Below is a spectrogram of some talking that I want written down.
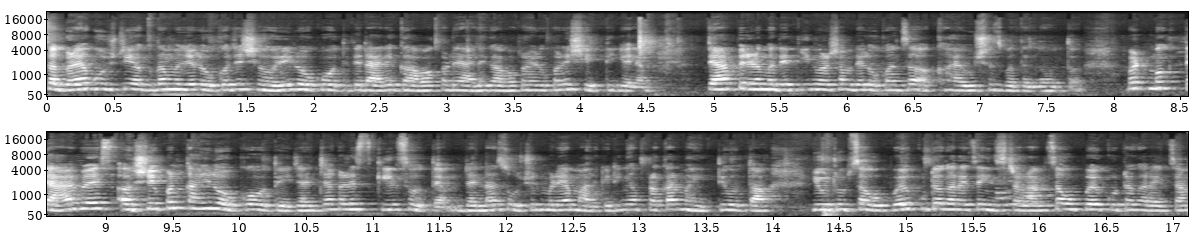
सगळ्या गोष्टी एकदम म्हणजे लोक जे शहरी लोक होते ते डायरेक्ट गावाकडे आले गावाकडे लोकांनी शेती केल्या त्या पिरियडमध्ये तीन वर्षामध्ये लोकांचं अख्खं आयुष्यच बदललं होतं. बट मग त्यावेळेस असे पण काही लोक होते ज्यांच्याकडे स्किल्स होत्या ज्यांना सोशल मीडिया मार्केटिंग हा प्रकार माहिती होता. यूट्यूबचा उपयोग कुठं करायचा इंस्टाग्रामचा उपयोग कुठं करायचा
